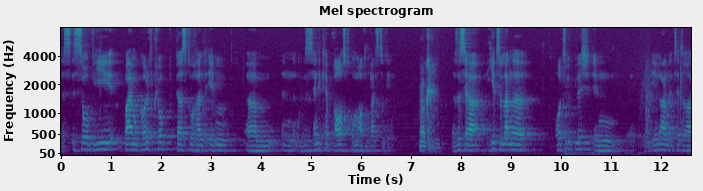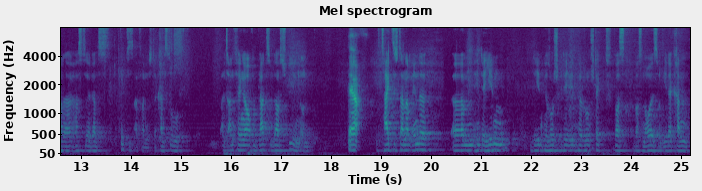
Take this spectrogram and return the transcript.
das ist so wie beim Golfclub, dass du halt eben ähm, ein, ein gewisses Handicap brauchst, um auf den Platz zu gehen. Okay. Das ist ja hierzulande ortsüblich, in, in Irland etc., da hast du ja ganz, gibt es einfach nicht. Da kannst du als Anfänger auf dem Platz und darfst spielen. Und Ja. Es zeigt sich dann am Ende, ähm, hinter, jedem, hinter, jedem Person, hinter jedem Person steckt was, was Neues und jeder kann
